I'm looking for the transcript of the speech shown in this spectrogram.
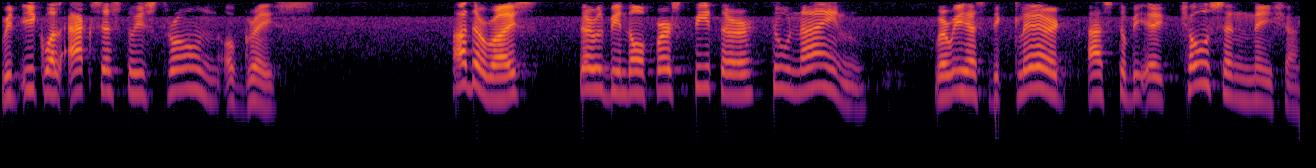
with equal access to his throne of grace. Otherwise, there will be no 1 Peter 2 9, where he has declared us to be a chosen nation,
